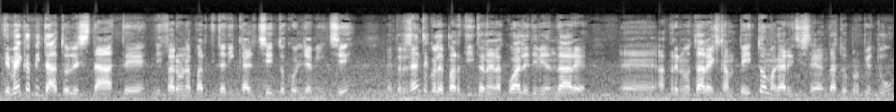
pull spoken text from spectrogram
Ti è mai capitato l'estate di fare una partita di calcetto con gli amici? È presente quella partita nella quale devi andare eh, a prenotare il campetto, magari ci sei andato proprio tu,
